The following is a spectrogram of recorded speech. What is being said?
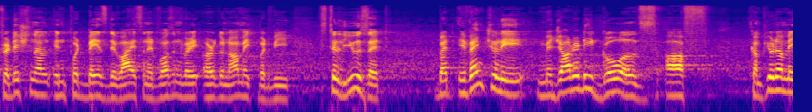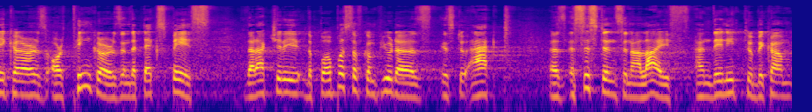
traditional input-based device, and it wasn't very ergonomic, but we still use it. But eventually, majority goals of computer makers or thinkers in the tech space that actually the purpose of computers is to act as assistants in our life and they need to become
